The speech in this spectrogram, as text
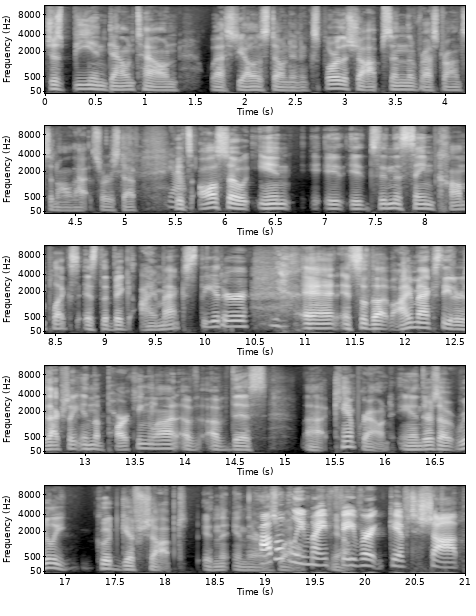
just be in downtown West Yellowstone and explore the shops and the restaurants and all that sort of stuff. Yeah. It's also in it, it's in the same complex as the big IMAX theater, and, and so the IMAX theater is actually in the parking lot of of this uh, campground, and there's a really good gift shop in the in there. as Probably well. my Yeah. favorite gift shop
